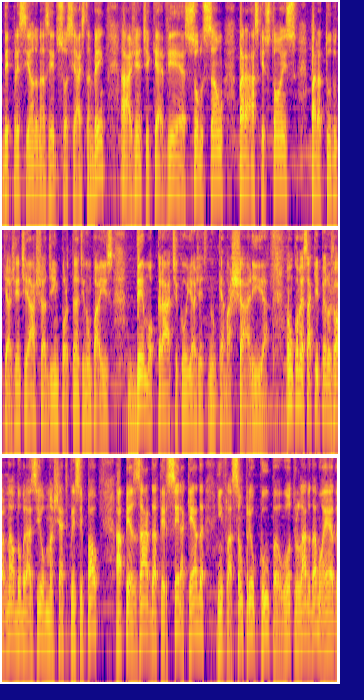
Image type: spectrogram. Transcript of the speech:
depreciando nas redes sociais também. Ah, a gente quer ver solução para as questões, para tudo que a gente acha de importante num país democrático e a gente não quer baixaria. Vamos começar aqui pelo Jornal do Brasil, manchete principal. Apesar da terceira queda, inflação preocupa o outro lado da moeda.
